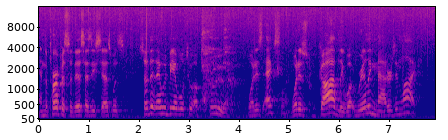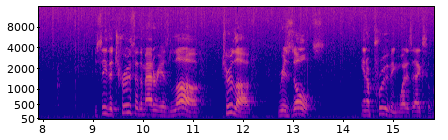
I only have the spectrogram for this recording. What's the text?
And the purpose of this, as he says, was so that they would be able to approve what is excellent, what is godly, what really matters in life. You see, the truth of the matter is love, true love, results in approving what is excellent.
